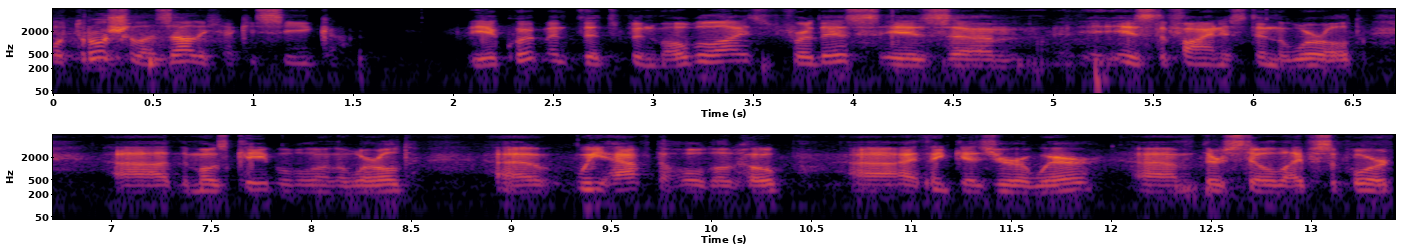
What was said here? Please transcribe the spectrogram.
potrošila zalihe kisika. The equipment that's been mobilized for this is um, is the finest in the world, uh, the most capable in the world. Uh, we have to hold out hope. Uh, I think, as you're aware, um, there's still life support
